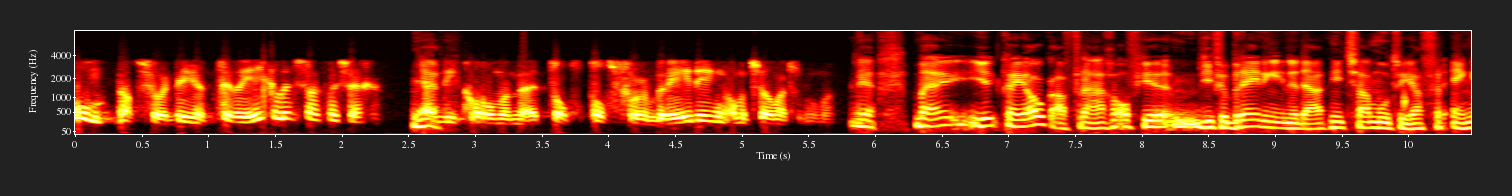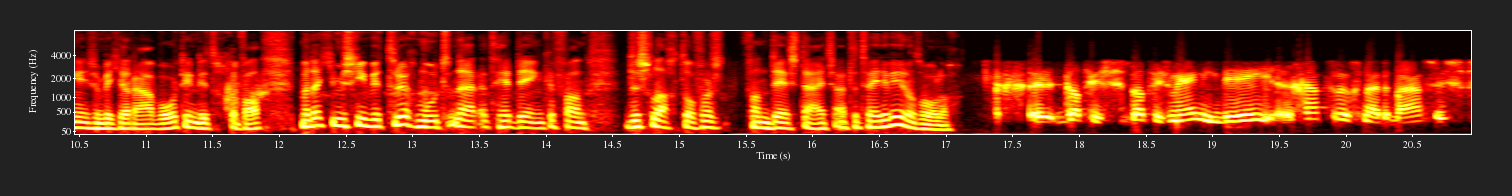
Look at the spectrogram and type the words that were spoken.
Om dat soort dingen te regelen, zou ik maar zeggen. En die komen eh, tot, tot verbreding, om het zo maar te noemen. Ja, maar je kan je ook afvragen of je die verbreding inderdaad niet zou moeten... ja, verengen is een beetje een raar woord in dit geval... maar dat je misschien weer terug moet naar het herdenken van de slachtoffers... van destijds uit de Tweede Wereldoorlog. Eh, dat, is, dat is mijn idee. Eh, ga terug naar de basis.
